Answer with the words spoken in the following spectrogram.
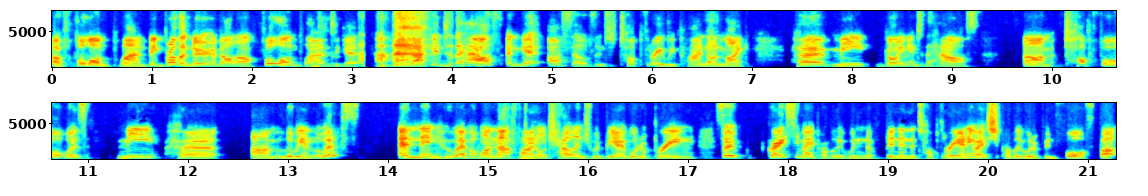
a full on plan. Big Brother knew about our full on plan to get back into the house and get ourselves into top three. We planned on like her, me going into the house. Um, top four was me, her, um, Louis, and Lewis. And then whoever won that mm. final challenge would be able to bring. So Gracie May probably wouldn't have been in the top three anyway. She probably would have been fourth, but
